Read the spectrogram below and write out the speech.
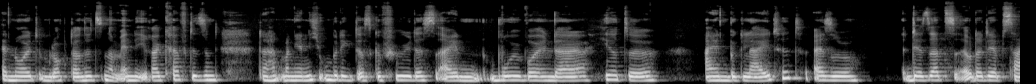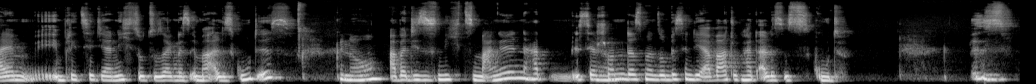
erneut im Lockdown sitzen, am Ende ihrer Kräfte sind, dann hat man ja nicht unbedingt das Gefühl, dass ein wohlwollender Hirte einen begleitet. Also der Satz oder der Psalm impliziert ja nicht sozusagen, dass immer alles gut ist. Genau. Aber dieses Nichtsmangeln hat, ist ja, ja schon, dass man so ein bisschen die Erwartung hat, alles ist gut. Es ist,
